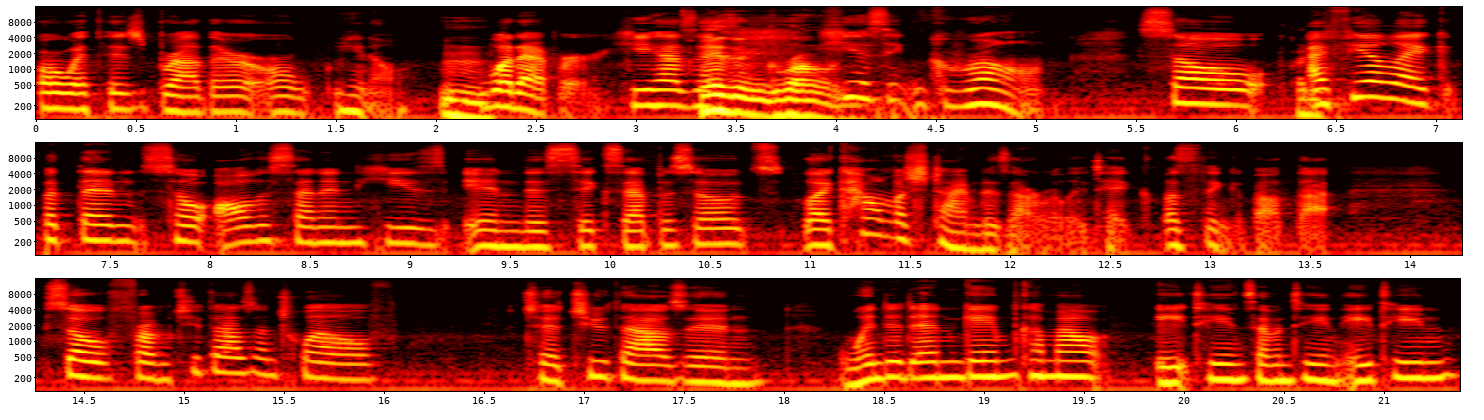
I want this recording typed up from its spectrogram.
or with his brother or you know whatever. He hasn't Mm-hmm. He hasn't grown. he hasn't grown. So i feel like but then so all of a sudden he's in this six episodes. Like how much time does that really take? Let's think about that. So from 2012 to 2000 when did endgame come out? 18 17 18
